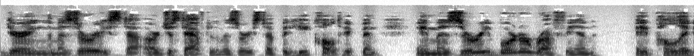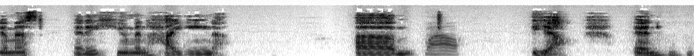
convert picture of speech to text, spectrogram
during the Missouri stuff, or just after the Missouri stuff, but he called Hickman a Missouri border ruffian, a polygamist, and a human hyena. Um, Wow. Yeah. And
